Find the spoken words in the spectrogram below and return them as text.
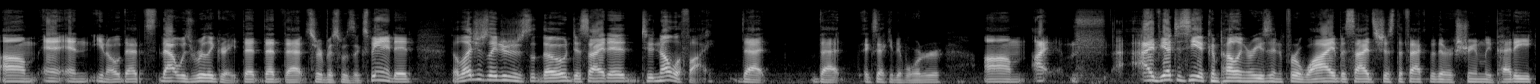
Um, and, and, you know that's that was really great that that that service was expanded. The legislators though decided to nullify that that executive order. Um, I I've yet to see a compelling reason for why, besides just the fact that they're extremely petty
